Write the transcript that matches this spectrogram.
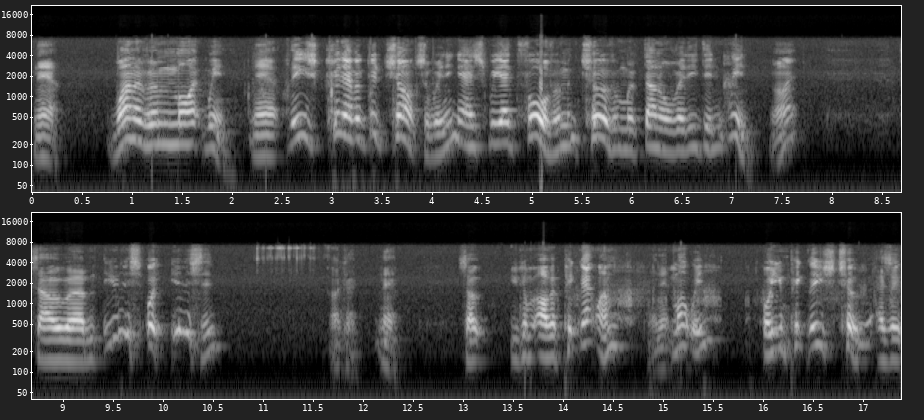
Now, one of them might win. Now, these could have a good chance of winning, as we had four of them, and two of them we've done already didn't win, right? So, um, you listen. You listen. Okay. Now, so you can either pick that one, and it might win, or you can pick these two as a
